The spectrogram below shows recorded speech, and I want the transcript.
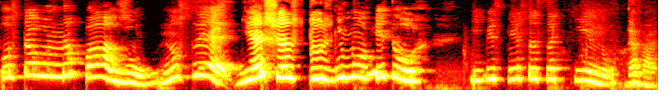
поставив на пазу. Ну все, я зараз зніму відео і пізніше закину. Давай.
